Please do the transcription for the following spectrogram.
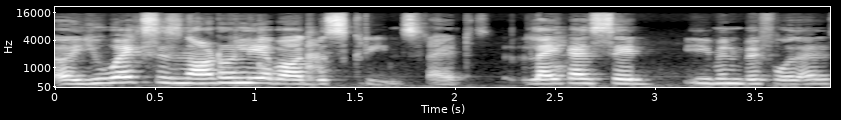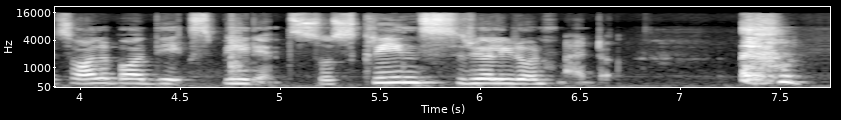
uh, UX is not only about the screens, right? Like I said even before that, it's all about the experience. So screens really don't matter.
